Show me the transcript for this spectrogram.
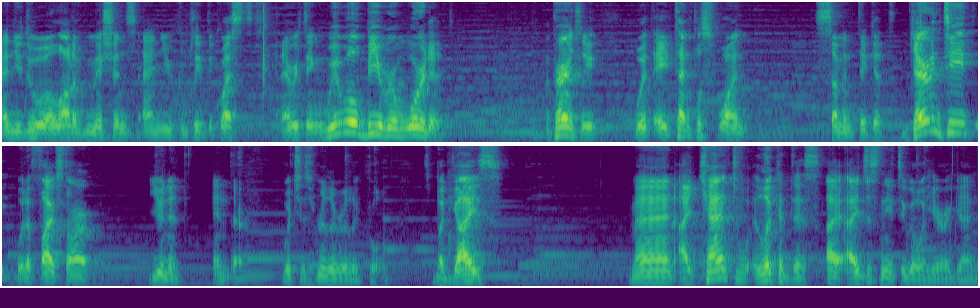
and you do a lot of missions and you complete the quests and everything, we will be rewarded apparently with a 10 plus 1 summon ticket guaranteed with a 5 star unit in there, which is really, really cool. But guys, man, I can't look at this. I, I just need to go here again.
